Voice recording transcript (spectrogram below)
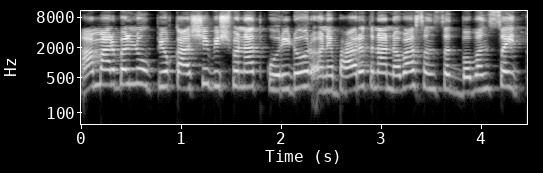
આ માર્બલનો ઉપયોગ કાશી વિશ્વનાથ કોરિડોર અને ભારતના નવા સંસદ ભવન સહિત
